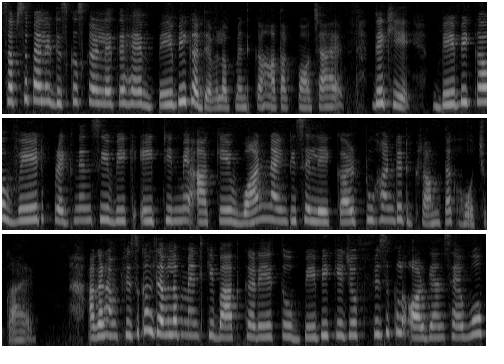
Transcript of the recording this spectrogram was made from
सबसे पहले डिस्कस कर लेते हैं बेबी का डेवलपमेंट कहाँ तक पहुँचा है। देखिए बेबी का वेट प्रेगनेंसी वीक 18 में आके 190 से लेकर 200 ग्राम तक हो चुका है। अगर हम फ़िज़िकल डेवलपमेंट की बात करें तो बेबी के जो फ़िज़िकल ऑर्गन्स है, वो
